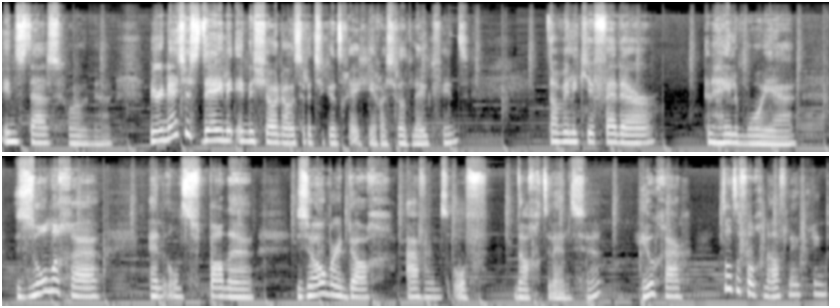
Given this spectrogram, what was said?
Insta's gewoon eh, weer netjes delen in de show notes. Zodat je kunt reageren als je dat leuk vindt. Dan wil ik je verder een hele mooie, zonnige en ontspannen zomerdag, avond of nacht wensen. Heel graag tot de volgende aflevering.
